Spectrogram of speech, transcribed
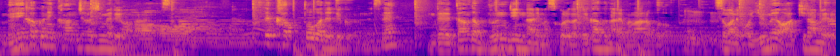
明確に感じ始めるようになるんですよ。で、葛藤が出てくるんですね。で、だんだん分離になります。これがでかくなればなるほど。うん、つまりもう夢を諦める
